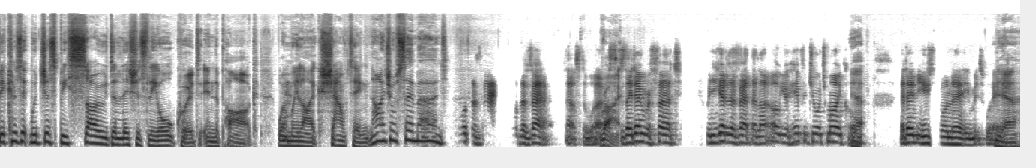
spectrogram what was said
"Because it would just be so deliciously awkward in the park when we like shouting Nigel Simmons." Or the vet. Or the vet. That's the worst. Right. Because they don't refer to when you go to the vet. They're like, "Oh, you're here for George Michael." Yeah. They don't use your name. It's weird. Yeah.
